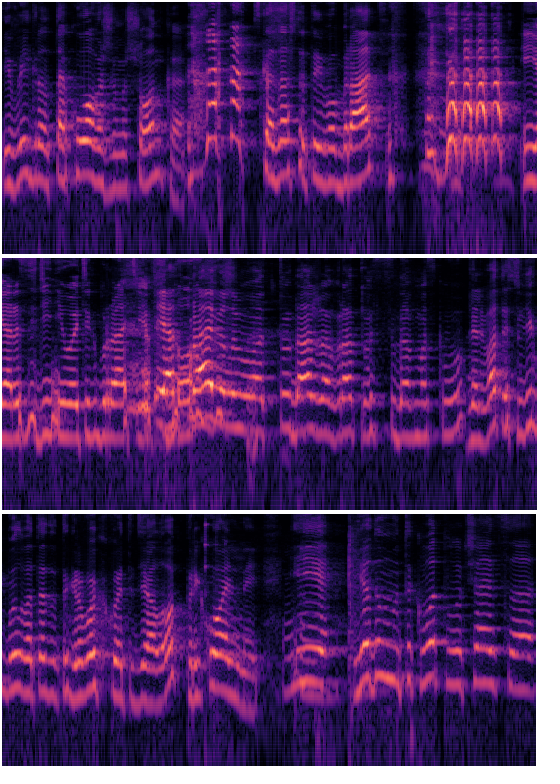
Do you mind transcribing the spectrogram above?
и выиграл такого же мышонка. Сказал, что это его брат, И я разъединила этих братьев. и но- отправил его туда же, обратно сюда, в Москву. Для Льва, то есть у них был вот этот игровой какой-то диалог прикольный. И я думаю, так вот, получается,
